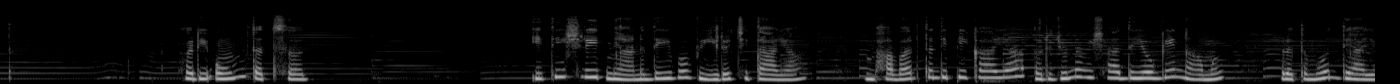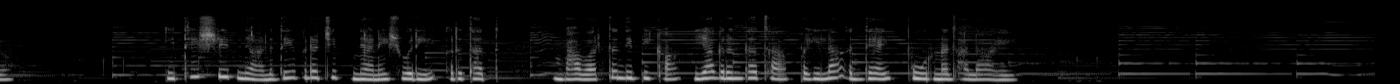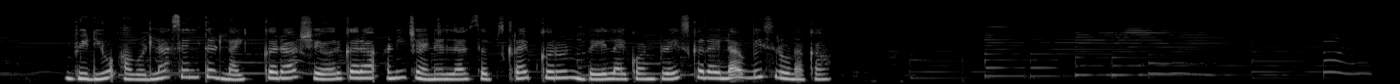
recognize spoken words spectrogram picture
हरि ओम तत्सत. इति श्री ज्ञानदेव वीरचिताया भावार्थदीपिकाया अर्जुन विषादयोगे नाम प्रथमोध्याय. इथे श्री ज्ञानदेव रचित ज्ञानेश्वरी अर्थात भावार्थ दीपिका या ग्रंथाचा पहिला अध्याय पूर्ण झाला आहे. व्हिडिओ आवडला असेल तर लाईक करा शेअर करा आणि चॅनलला सबस्क्राईब करून बेल आयकॉन प्रेस करायला विसरू नका.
